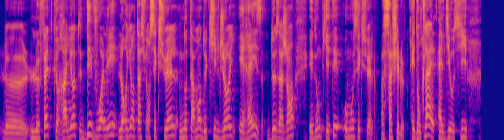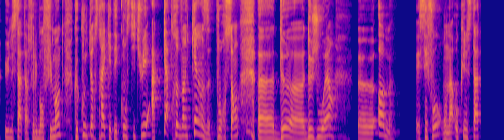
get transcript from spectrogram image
le, le, fait que Riot dévoilait l'orientation sexuelle, notamment de Killjoy et Raze, deux agents, et donc qui étaient homosexuels. Sachez-le. Et donc là, elle, dit aussi une stat absolument fumante que Counter-Strike était constitué à 95% euh, de, de joueurs hommes c'est faux, on n'a aucune stat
